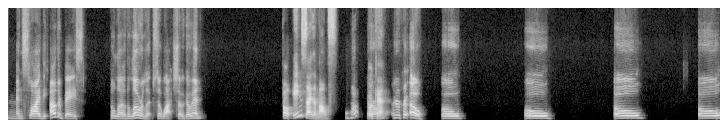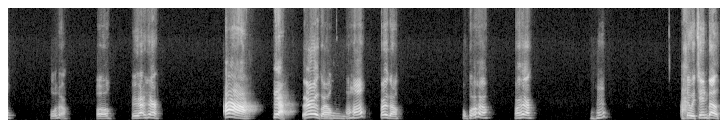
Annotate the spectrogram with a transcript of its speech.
mm. and slide the other base below the lower lip. So watch. So go in. Oh, inside the mouth. Uh-huh. Okay. Oh, oh, oh, oh, oh, oh, Oh, right here. Ah, here. There you go. Mm. Uh-huh. There you go. Here. Right here. Mm-hmm. So it's in both.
